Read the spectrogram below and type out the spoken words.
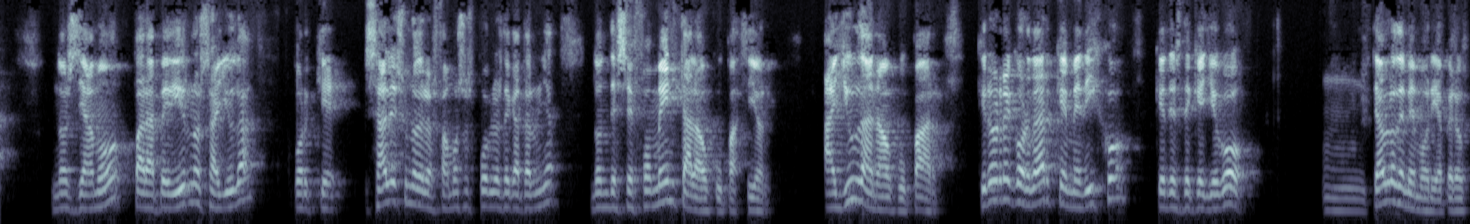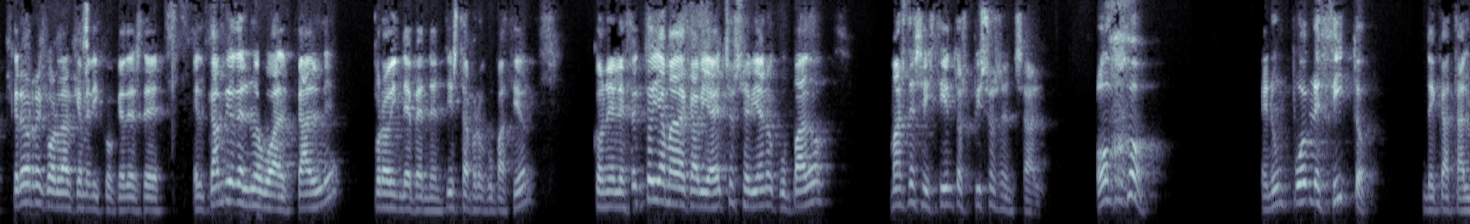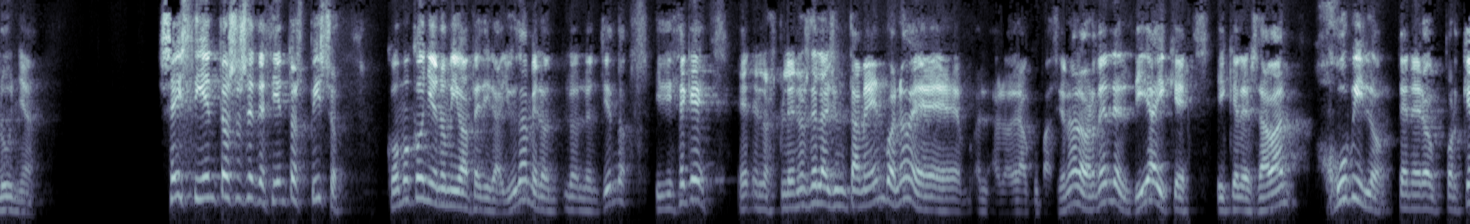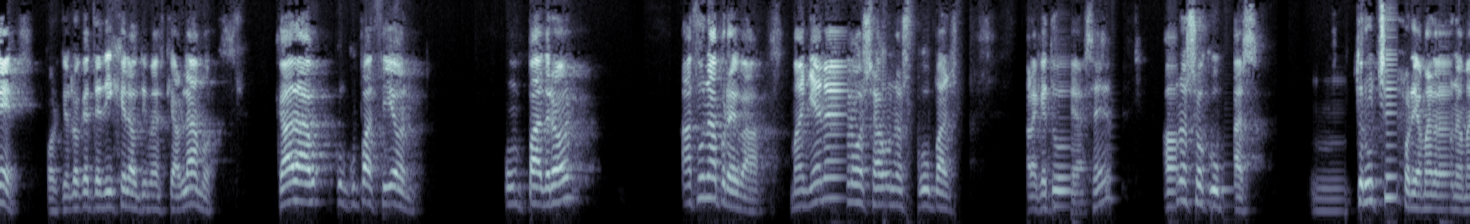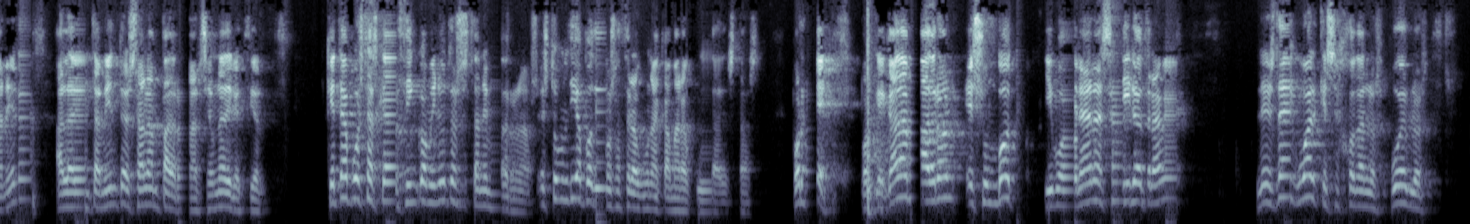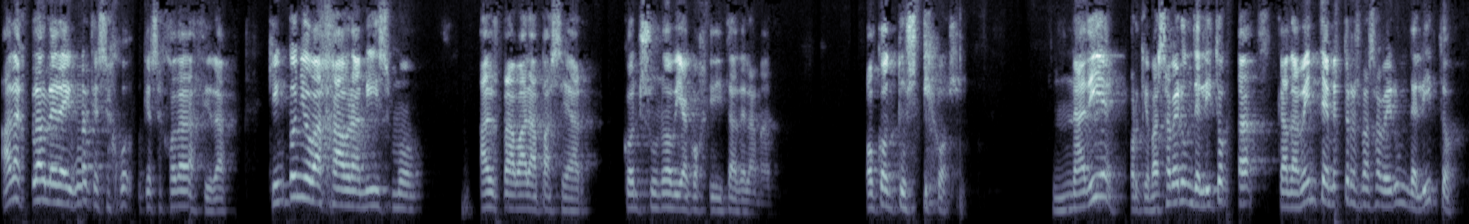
nos llamó para pedirnos ayuda porque Sal es uno de los famosos pueblos de Cataluña donde se fomenta la ocupación, ayudan a ocupar. Quiero recordar que me dijo que desde que llegó, mm, te hablo de memoria, pero creo recordar que me dijo que desde el cambio del nuevo alcalde, pro-independentista, preocupación, con el efecto llamada que había hecho, se habían ocupado más de 600 pisos en Sal. ¡Ojo! En un pueblecito de Cataluña. 600 o 700 pisos. ¿Cómo coño no me iba a pedir ayuda? Me lo, entiendo. Y dice que en, los plenos del ayuntamiento, bueno, eh, lo de la ocupación a la orden del día y que, y que les daban júbilo tener. ¿Por qué? Porque es lo que te dije la última vez que hablamos. Cada ocupación, un padrón, haz una prueba. Mañana vamos a unos ocupas, para que tú veas, ¿eh? A unos ocupas truchos, por llamarlo de alguna manera, al ayuntamiento de Sala empadronarse a una dirección. ¿Qué te apuestas que en cinco minutos están empadronados? Esto un día podemos hacer alguna cámara oculta de estas. ¿Por qué? Porque cada padrón es un voto y volverán a salir otra vez. Les da igual que se jodan los pueblos. A la Colau le da igual que se, que se joda la ciudad. ¿Quién coño baja ahora mismo al Raval a pasear con su novia cogidita de la mano? ¿O con tus hijos? Nadie, porque vas a ver un delito cada, cada 20 metros vas a ver un delito.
